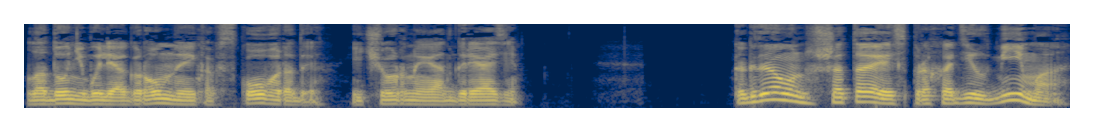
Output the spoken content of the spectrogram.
ладони были огромные, как сковороды, и черные от грязи. Когда он, шатаясь, проходил мимо,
